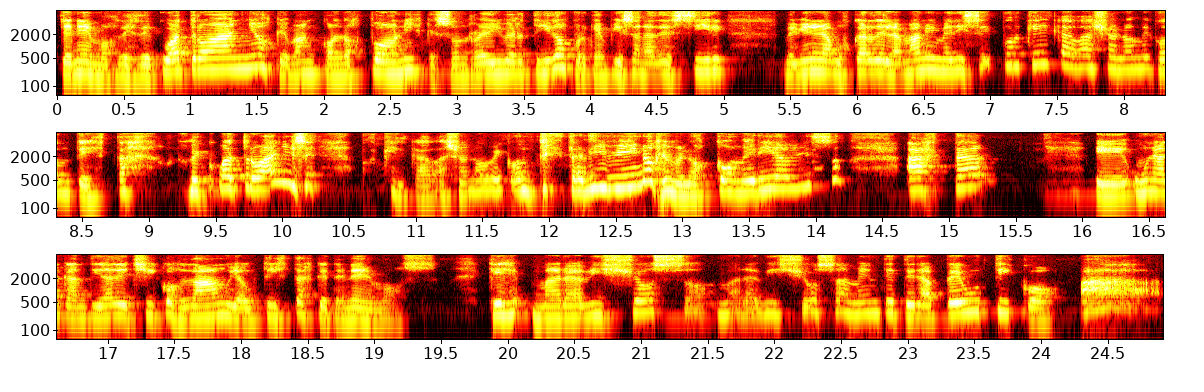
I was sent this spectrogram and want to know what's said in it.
tenemos desde cuatro años que van con los ponis, que son re divertidos, porque empiezan a decir, me vienen a buscar de la mano y me dice, ¿por qué el caballo no me contesta? de cuatro años dice, ¿por qué el caballo no me contesta? Divino, que me los comería eso. Hasta eh, una cantidad de chicos Down y autistas que tenemos, que es maravilloso, maravillosamente terapéutico. ¡Ah!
